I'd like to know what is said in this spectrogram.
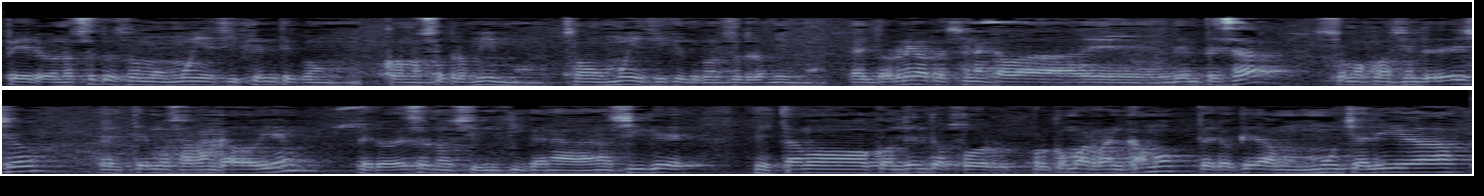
pero nosotros somos muy exigentes con, con nosotros mismos, somos muy exigentes con nosotros mismos. El torneo recién acaba de, de empezar, somos conscientes de ello, este, hemos arrancado bien, pero eso no significa nada, ¿no? así que estamos contentos por, por cómo arrancamos, pero queda mucha liga,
